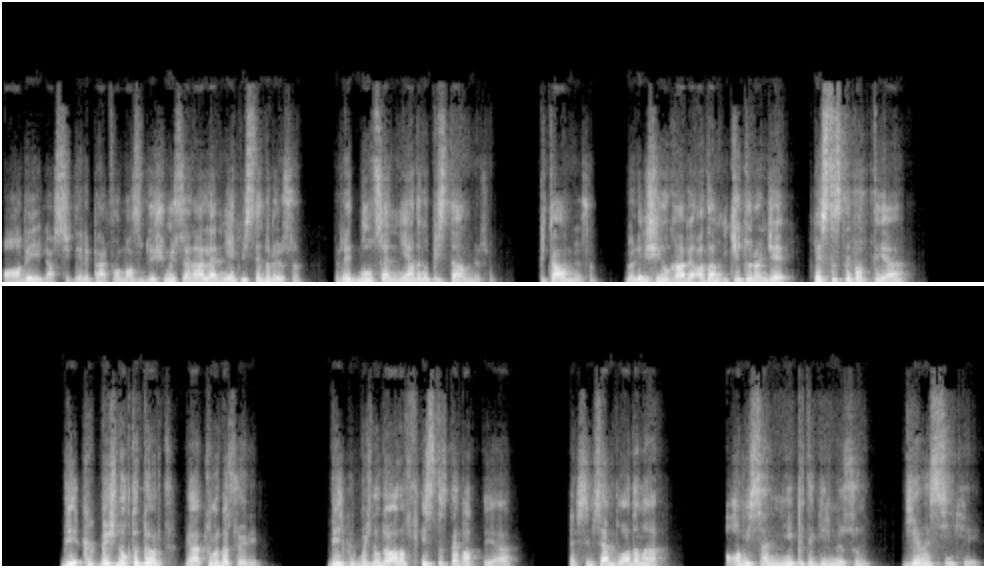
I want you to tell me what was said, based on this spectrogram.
Abi lastikleri performansı düşmüş sen hala niye pistte duruyorsun? Red Bull sen niye adamı piste almıyorsun? Pite almıyorsun. Böyle bir şey yok abi. Adam 2 tur önce fastest lap attı ya. 1.45.4. Ya turu da söyleyeyim. 1.45.4 adam fastest lap attı ya. Ya şimdi sen bu adama abi sen niye pite girmiyorsun diyemezsin ki.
